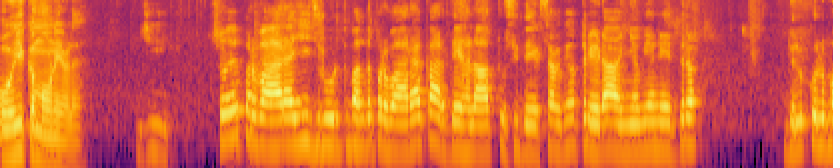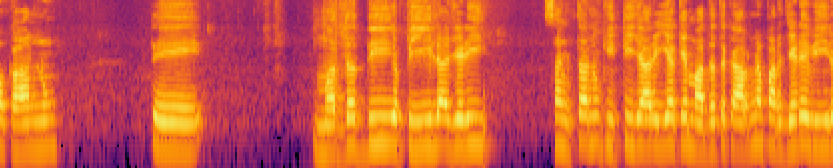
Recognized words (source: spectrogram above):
ਉਹੀ ਕਮਾਉਣੇ ਵਾਲਾ ਹੈ। ਜੀ। ਸੋ ਇਹ ਪਰਿਵਾਰ ਹੈ ਜੀ ਜ਼ਰੂਰਤਮੰਦ ਪਰਿਵਾਰ ਹੈ ਘਰ ਦੇ ਹਾਲਾਤ ਤੁਸੀਂ ਦੇਖ ਸਕਦੇ ਹੋ ਤਰੇੜਾ ਆਈਆਂ ਵੀਆਂ ਨੇ ਇੱਧਰ। ਬਿਲਕੁਲ ਮਕਾਨ ਨੂੰ। ਤੇ ਮਦਦ ਦੀ ਅਪੀਲ ਆ ਜਿਹੜੀ ਸੰਗਤਾਂ ਨੂੰ ਕੀਤੀ ਜਾ ਰਹੀ ਹੈ ਕਿ ਮਦਦ ਕਰਨ, ਪਰ ਜਿਹੜੇ ਵੀਰ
